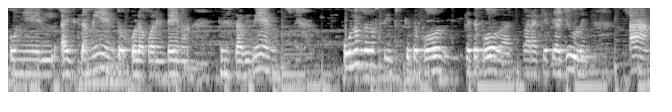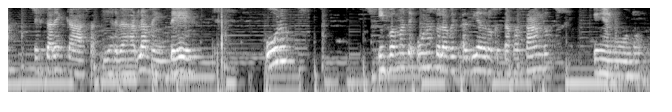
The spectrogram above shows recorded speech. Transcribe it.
con el aislamiento o la cuarentena que se está viviendo. Uno de los tips que te puedo, que te puedo dar para que te ayuden a estar en casa y a relajar la mente es, uno, infórmate una sola vez al día de lo que está pasando en el mundo,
